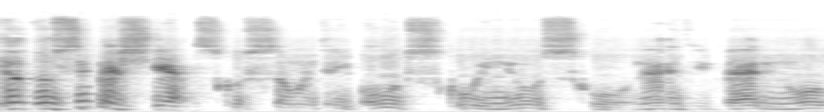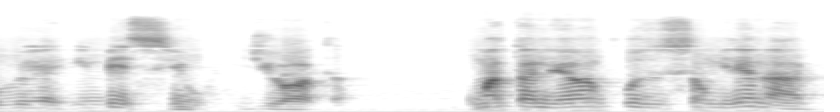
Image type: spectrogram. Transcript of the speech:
Eu, eu, sempre achei a discussão entre old school e new school, né, entre velho e novo, é imbecil, idiota. Uma talhã posição milenar,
